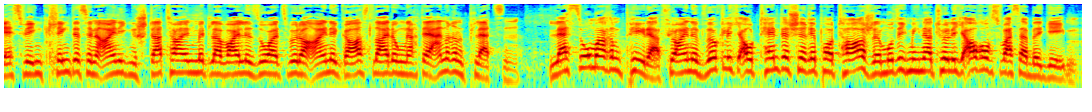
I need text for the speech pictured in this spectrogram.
Deswegen klingt es in einigen Stadtteilen mittlerweile so, als würde eine Gasleitung nach der anderen platzen. Lass so machen, Peter. Für eine wirklich authentische Reportage muss ich mich natürlich auch aufs Wasser begeben.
